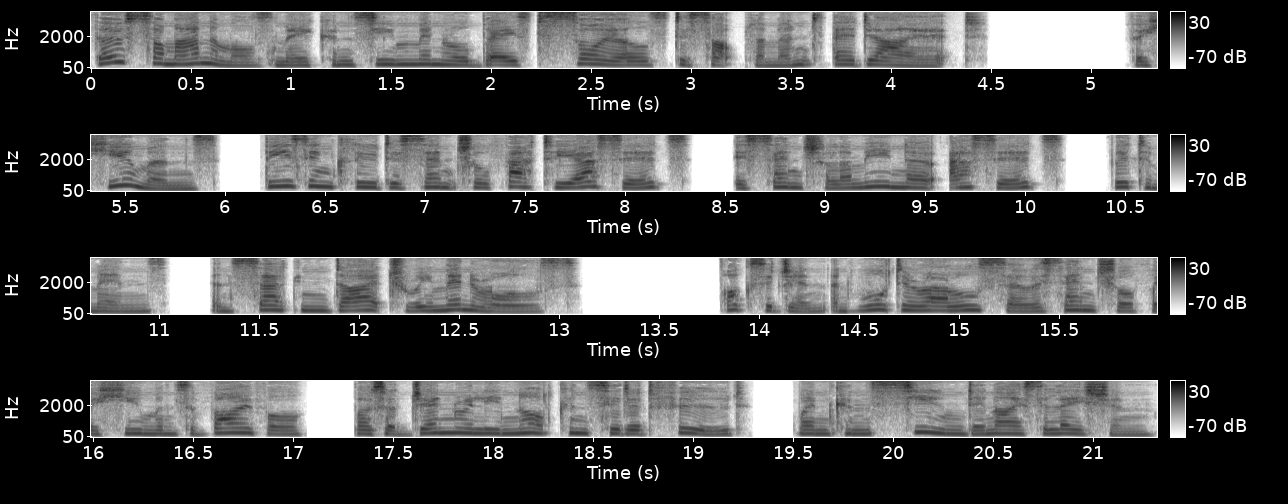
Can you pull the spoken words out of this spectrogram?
though some animals may consume mineral-based soils to supplement their diet. For humans, these include essential fatty acids, essential amino acids, vitamins, and certain dietary minerals. Oxygen and water are also essential for human survival, but are generally not considered food, when consumed in isolation.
